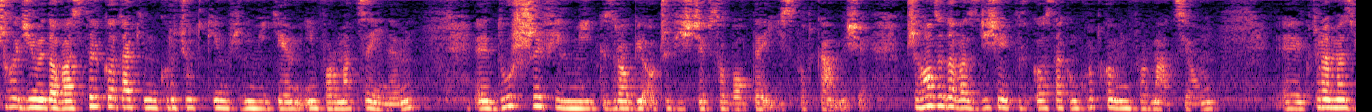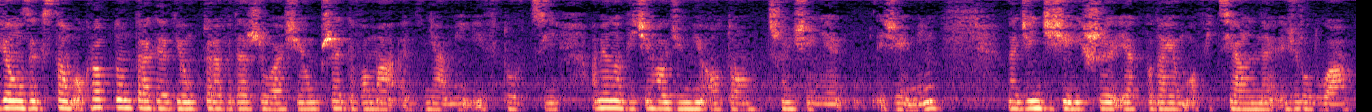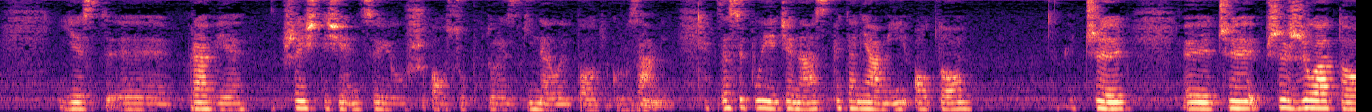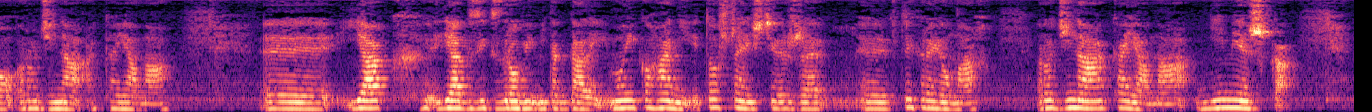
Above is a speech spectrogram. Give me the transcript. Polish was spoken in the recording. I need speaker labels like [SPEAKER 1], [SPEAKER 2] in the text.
[SPEAKER 1] przychodzimy do Was tylko takim króciutkim filmikiem informacyjnym. Y, Dłuższy filmik zrobię oczywiście w sobotę i spotkamy się. Przychodzę do Was dzisiaj tylko z taką krótką informacją, y, która ma związek z tą okropną tragedią, która wydarzyła się przed dwoma dniami w Turcji, a mianowicie chodzi mi o to trzęsienie ziemi. Na dzień dzisiejszy, jak podają oficjalne źródła, jest y, prawie 6 tysięcy już osób, które zginęły pod gruzami. Zasypujecie nas pytaniami o to, czy, y, czy przeżyła to rodzina Kajana, y, jak, jak z ich zdrowiem i tak dalej. Moi kochani, to szczęście, że y, w tych rejonach rodzina Kajana nie mieszka.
